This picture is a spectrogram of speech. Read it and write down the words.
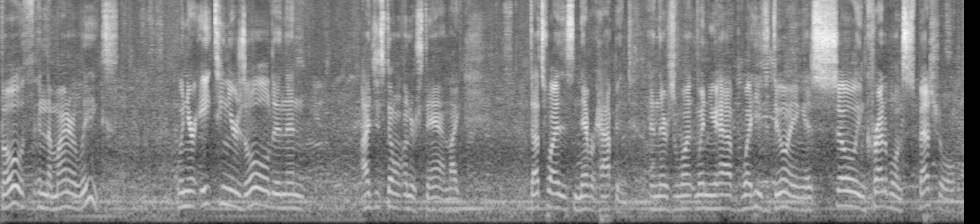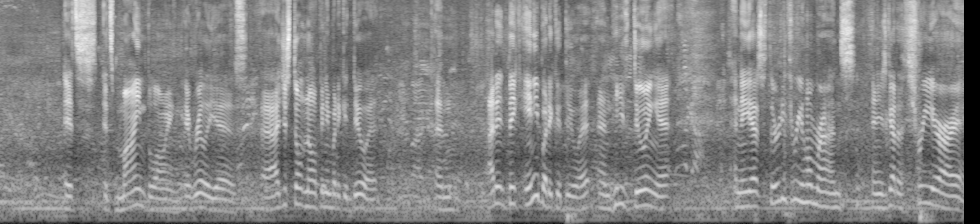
both in the minor leagues when you're 18 years old and then I just don't understand. Like, that's why this never happened. And there's one when you have what he's doing is so incredible and special. It's it's mind blowing. It really is. I just don't know if anybody could do it, and I didn't think anybody could do it, and he's doing it. And he has 33 home runs, and he's got a three ERA.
